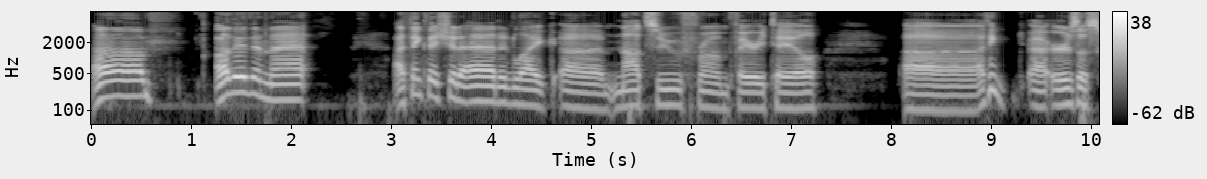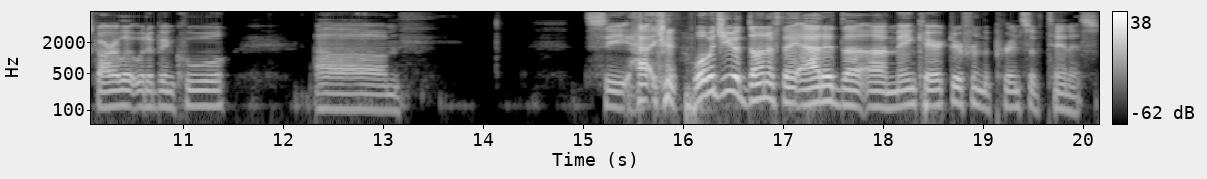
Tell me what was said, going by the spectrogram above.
Um, other than that, I think they should have added like uh Natsu from Fairy Tail. Uh, I think uh, Erza Scarlet would have been cool. Um, see, how, what would you have done if they added the uh, main character from the Prince of Tennis?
